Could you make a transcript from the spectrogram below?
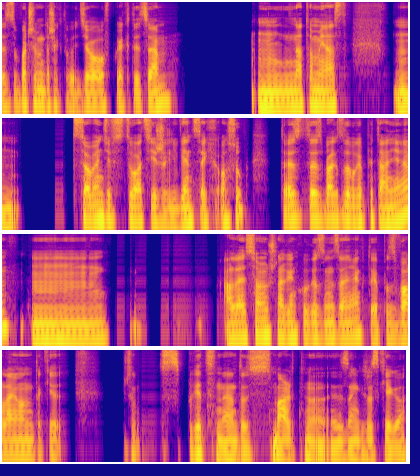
Zobaczymy też, jak to będzie działało w praktyce. Mm, natomiast mm, co będzie w sytuacji, jeżeli więcej osób? To jest, to jest bardzo dobre pytanie, mm, ale są już na rynku rozwiązania, które pozwalają na takie sprytne, jest smart z angielskiego,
